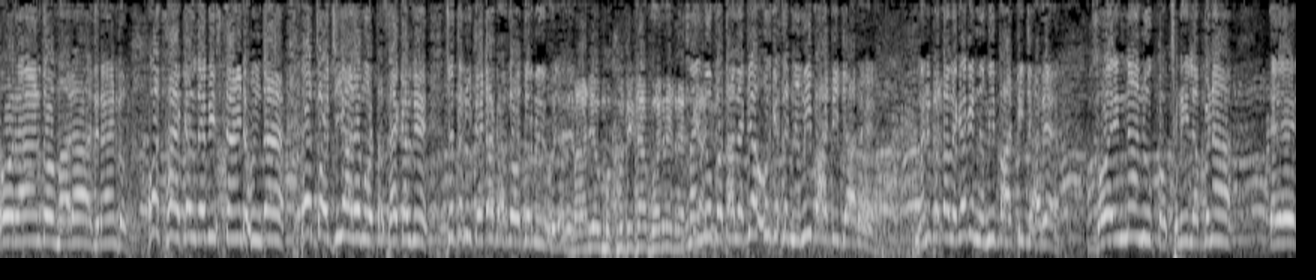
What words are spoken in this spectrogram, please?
ਉਹ ਰਹਿਣ ਦੋ ਮਹਾਰਾਜ ਰਹਿਣ ਦੋ। ਉਹ ਸਾਈਕਲ ਦੇ ਵੀ ਸਟੈਂਡ ਹੁੰਦਾ। ਇਹ ਦੋਜੀਆਂ ਵਾਲੇ ਮੋਟਰਸਾਈਕਲ ਨੇ ਜਿੱਧਰ ਨੂੰ ਟੇਢਾ ਕਰ ਦੋ ਉਧਰ ਨੂੰ ਹੀ ਹੋ ਜਾਂਦੇ ਮਾਨਯੋਗ ਮੁੱਖ ਮੰਤਰੀ ਸਾਹਿਬ ਗਵਰਨਰ ਆ ਮੈਨੂੰ। ਪਤਾ ਲੱਗਿਆ ਹੁਣ ਕਿਸੇ ਨਵੀਂ ਪਾਰਟੀ ਜਾ ਰਹੇ ਮੈਨੂੰ ਪਤਾ ਲੱਗਿਆ ਕਿ ਨਵੀਂ ਪਾਰਟੀ ਜਾ ਰਿਹਾ ਸੋ ਇਹਨਾਂ ਨੂੰ ਕੁਝ ਨਹੀਂ ਲੱਭਣਾ ਇਹ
